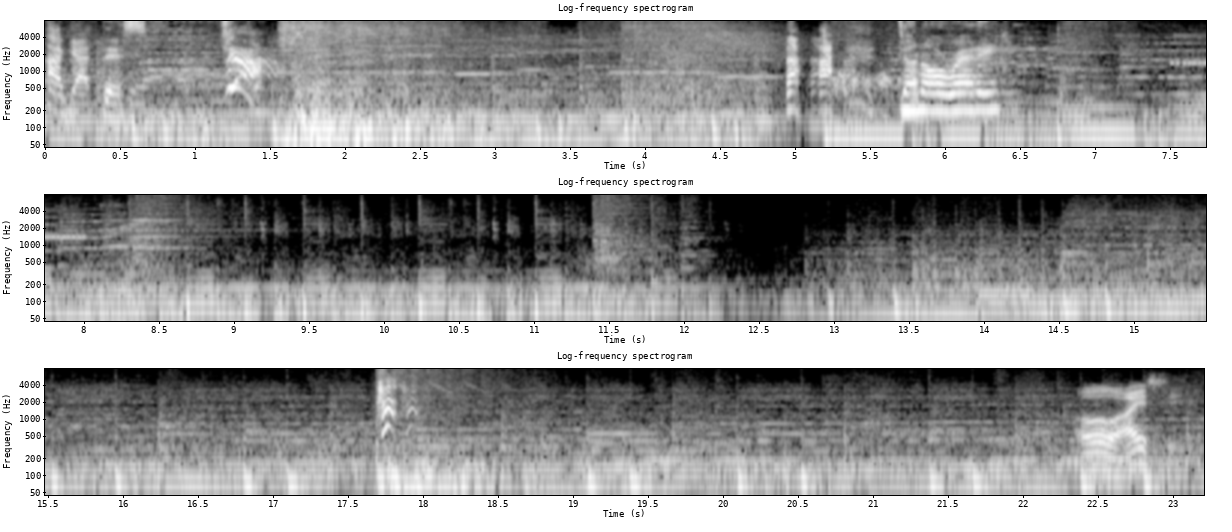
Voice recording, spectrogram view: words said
I got this. Ja! Done already? Oh, I see.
